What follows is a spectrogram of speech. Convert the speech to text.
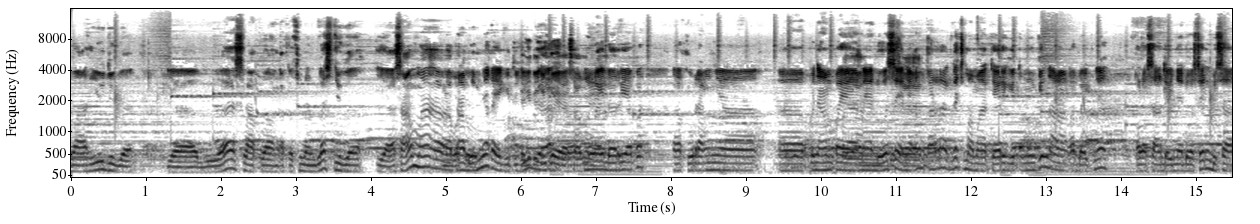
Wahyu juga. Ya gua selaku angkatan 19 juga ya sama eh, Kenapa tuh? problemnya kayak gitu Kayak juga. gitu juga ya, sama Mulai ya. dari apa eh, kurangnya eh, penyampaiannya dosen, ya kan karena kita cuma materi gitu. Mungkin alangkah baiknya kalau seandainya dosen bisa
